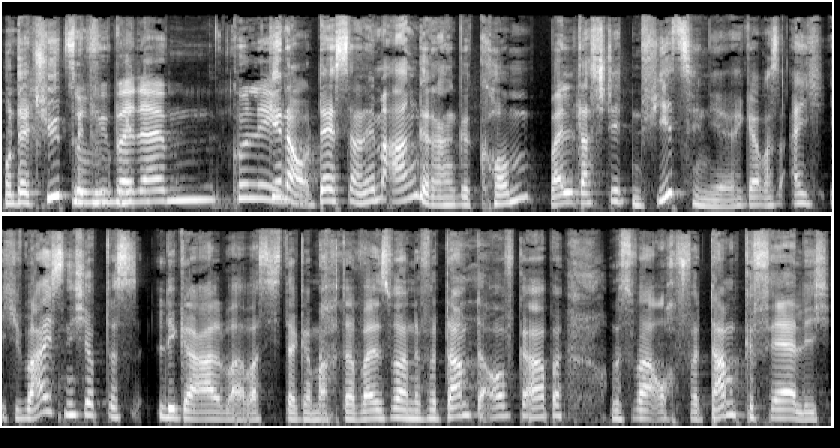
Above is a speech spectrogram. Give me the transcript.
Und der Typ So mit, wie bei mit, deinem Kollegen. Genau, der ist dann immer angerannt gekommen, weil das steht ein 14-Jähriger, was eigentlich, ich weiß nicht, ob das legal war, was ich da gemacht habe, weil es war eine verdammte Aufgabe und es war auch verdammt gefährlich.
